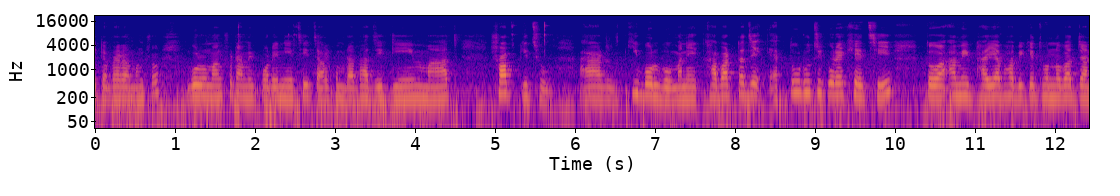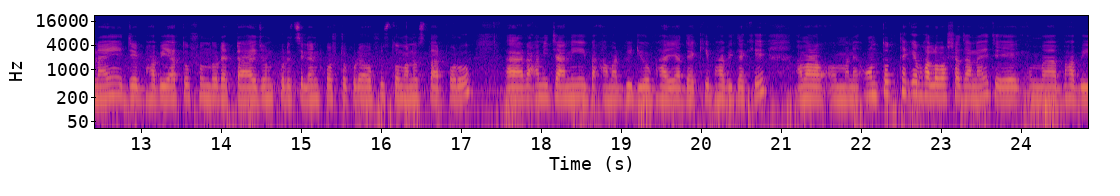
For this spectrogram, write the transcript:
এটা ভেড়ার মাংস। গরুর মাংসটা আমি পরে নিয়েছি, চাল, কুমড়া ভাজি, ডিম, মাছ সব কিছু আর কি বলব মানে খাবারটা যে এত রুচি করে খেয়েছি, তো আমি ভাইয়া ভাবিকে ধন্যবাদ জানাই যে ভাবি এত সুন্দর একটা আয়োজন করেছিলেন, কষ্ট করে অসুস্থ মানুষ তারপরও। আর আমি জানি আমার ভিডিও ভাইয়া দেখে, ভাবি দেখে, আমার মানে অন্তর থেকে ভালোবাসা জানাই যে ভাবি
